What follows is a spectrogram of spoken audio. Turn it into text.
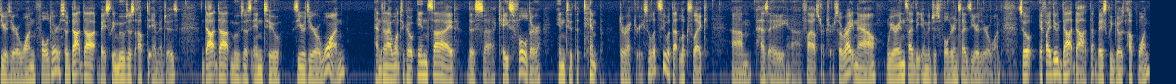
001 folder. So dot dot basically moves us up to images. Dot dot moves us into 001 and then I want to go inside this uh, case folder into the temp directory. So let's see what that looks like um, as a uh, file structure. So right now we are inside the images folder inside 001. So if I do dot dot, that basically goes up one.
